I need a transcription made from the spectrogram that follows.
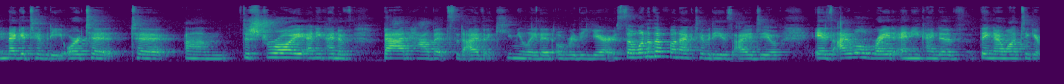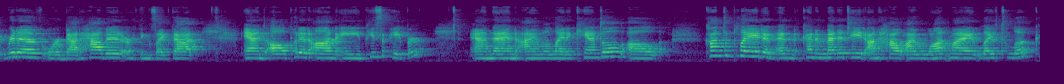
negativity or to, to um, destroy any kind of bad habits that I've accumulated over the years. So one of the fun activities I do is I will write any kind of thing I want to get rid of or bad habit or things like that. And I'll put it on a piece of paper and then I will light a candle. I'll contemplate and, and kind of meditate on how I want my life to look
